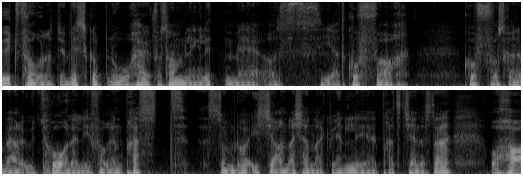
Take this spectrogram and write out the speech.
utfordret jo biskop Nordhaug forsamlingen litt med å si at hvorfor, hvorfor skal det være utålelig for en prest som da ikke anerkjenner kvinnelig prestetjeneste, å ha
